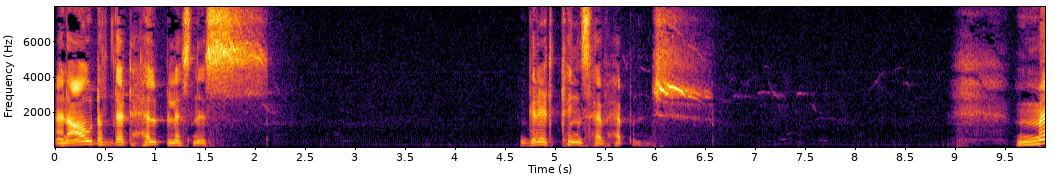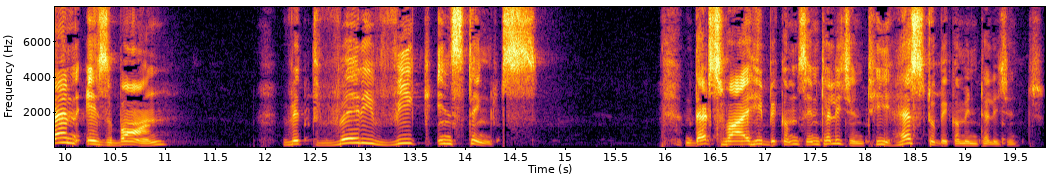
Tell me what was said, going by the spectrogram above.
And out of that helplessness, great things have happened. Man is born with very weak instincts. That's why he becomes intelligent. He has to become intelligent.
